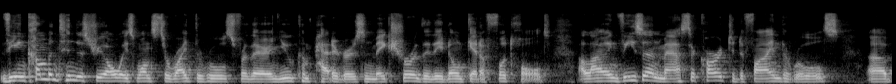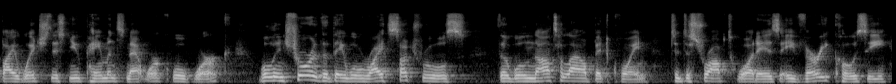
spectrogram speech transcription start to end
The incumbent industry always wants to write the rules for their new competitors and make sure that they don't get a foothold. Allowing Visa and MasterCard to define the rules uh, by which this new payments network will work will ensure that they will write such rules that will not allow Bitcoin to disrupt what is a very cozy,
